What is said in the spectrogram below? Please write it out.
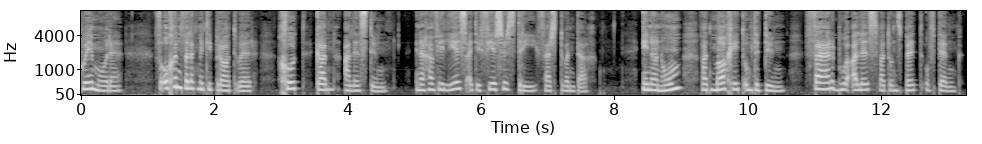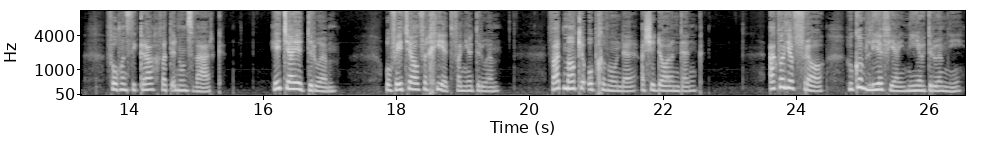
Goeiemôre. Vanoggend wil ek met u praat oor God kan alles doen. En ek gaan vir lees uit Efesiërs 3 vers 20. En aan hom wat mag het om te doen ver bo alles wat ons bid of dink, volgens die krag wat in ons werk. Het jy 'n droom of het jy al vergeet van jou droom? Wat maak jou opgewonde as jy daaraan dink? Ek wil jou vra, hoekom leef jy nie jou droom nie?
